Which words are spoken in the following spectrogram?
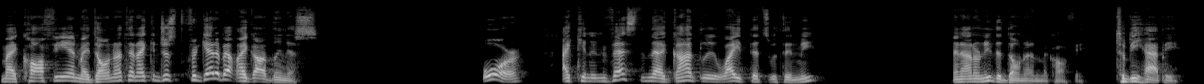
my coffee and my donut and I can just forget about my godliness. Or I can invest in that godly light that's within me and I don't need the donut and the coffee to be happy.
